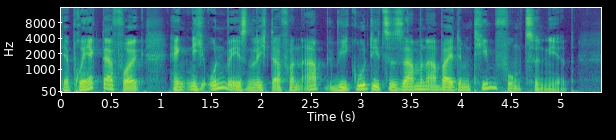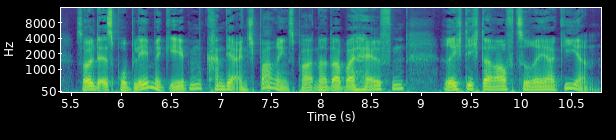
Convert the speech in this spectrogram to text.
Der Projekterfolg hängt nicht unwesentlich davon ab, wie gut die Zusammenarbeit im Team funktioniert. Sollte es Probleme geben, kann dir ein Sparingspartner dabei helfen, richtig darauf zu reagieren.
